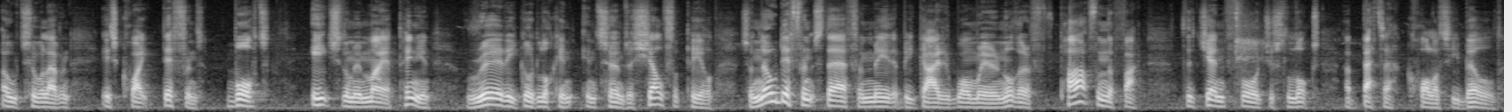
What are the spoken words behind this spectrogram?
0211 is quite different. But each of them, in my opinion, really good looking in terms of shelf appeal. So no difference there for me that be guided one way or another, apart from the fact that Gen 4 just looks a better quality build.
